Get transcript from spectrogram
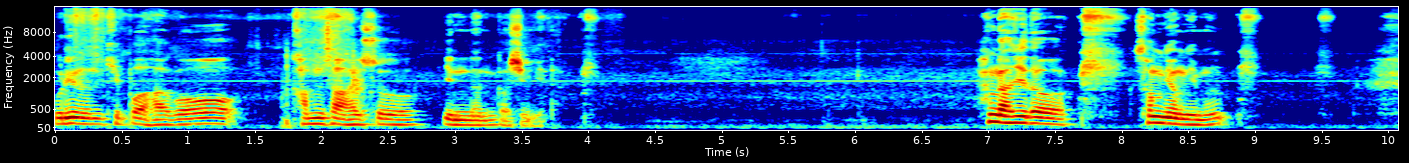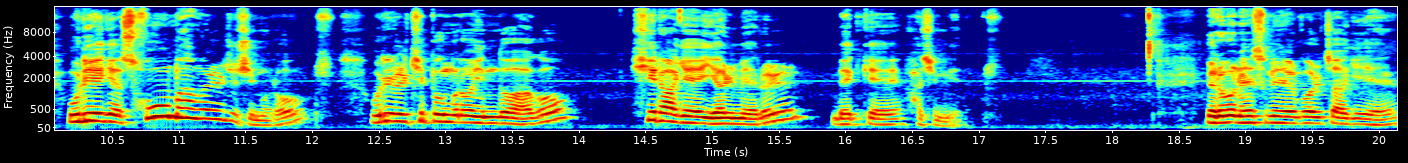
우리는 기뻐하고 감사할 수 있는 것입니다. 한 가지 더 성령님은 우리에게 소망을 주심으로 우리를 기쁨으로 인도하고 희락의 열매를 맺게 하십니다. 여러분 에스겔 골짜기에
